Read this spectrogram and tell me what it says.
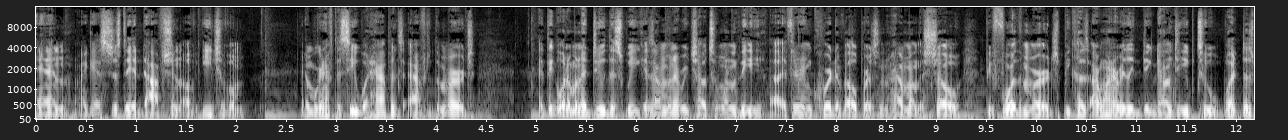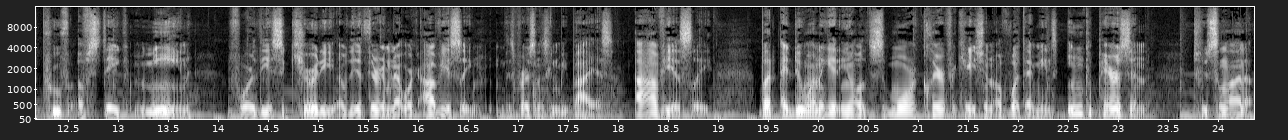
and I guess just the adoption of each of them. And we're going to have to see what happens after the merge. I think what I'm going to do this week is I'm going to reach out to one of the uh, Ethereum core developers and have him on the show before the merge because I want to really dig down deep to what does proof of stake mean for the security of the Ethereum network. Obviously, this person's going to be biased. Obviously. But I do want to get, you know, just more clarification of what that means in comparison to Solana.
